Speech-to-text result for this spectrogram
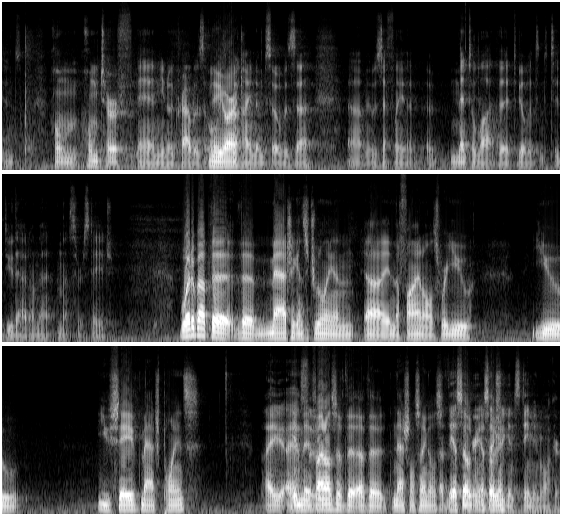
in home home turf and, you know, the crowd was always behind him, so it was uh, um, it was definitely a, a meant a lot that, to be able to, to do that on that on that sort of stage. What about the the match against Julian uh, in the finals, where you you you saved match points I, I in the finals of the of the national singles? Of the SL Green, SL actually against Damian Walker.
